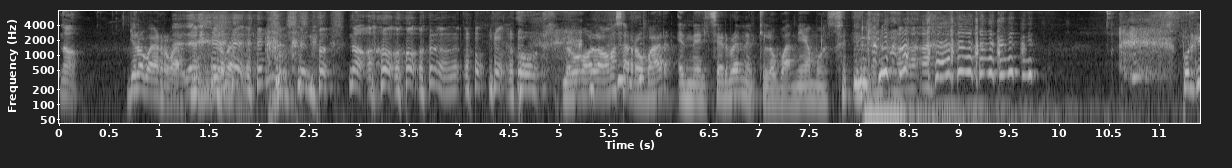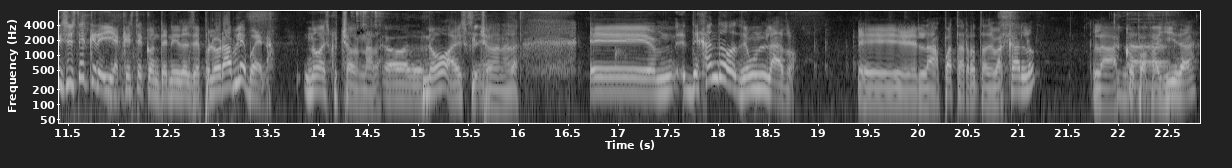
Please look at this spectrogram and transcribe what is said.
No. Yo lo voy a robar. Yo lo, voy a robar. No, no, no, no. Oh, lo, lo vamos a robar en el server en el que lo baneamos. Porque si usted creía que este contenido es deplorable, bueno, no ha escuchado nada. No. No ha escuchado nada. Eh, dejando de un lado eh, la pata rota de Bacalo, la, La copa fallida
